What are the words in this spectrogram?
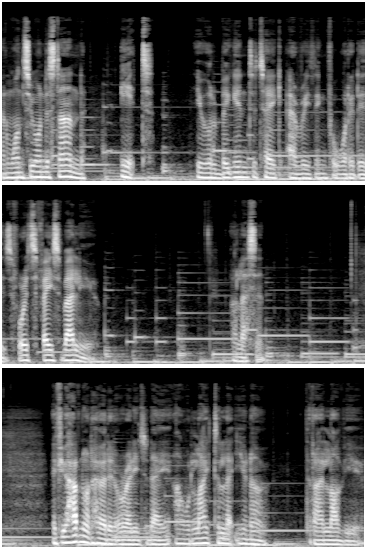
And once you understand it, you will begin to take everything for what it is, for its face value. A lesson. If you have not heard it already today, I would like to let you know that I love you.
